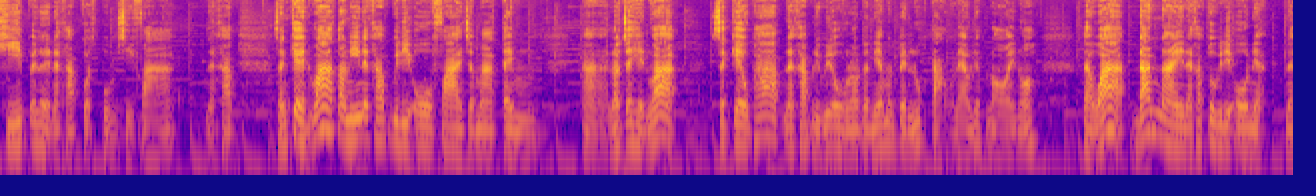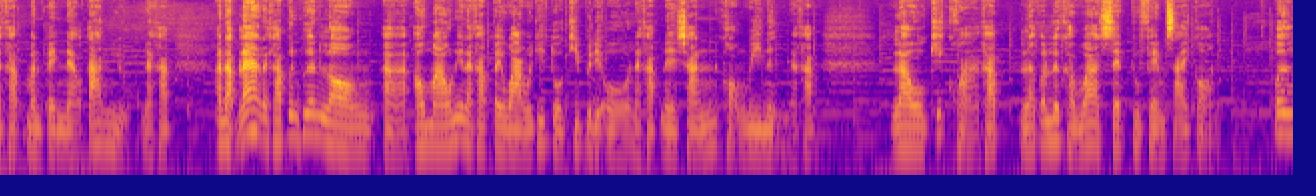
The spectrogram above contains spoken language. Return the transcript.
keep ไปเลยนะครับ กดปุ่มสีฟ้านะครับ สังเกตว่าตอนนี้นะครับวิดีโอไฟล์จะมาเต็มอ่าเราจะเห็นว่าสเกลภาพนะครับหรือวิดีโอของเราตอนนี้มันเป็นลูกเต๋าแล้วเรียบร้อยเนาะแต่ว่าด้านในนะครับตัววิดีโอเนี่ยนะครับมันเป็นแนวตั้งอยู่นะครับ อันดับแรกนะครับเพื่อนๆลองอเอาเมาส์นี่นะครับไปวางไว้ที่ตัวคลิปวิดีโอนะครับในชั้นของ V1 นะครับ เราคลิกขวาครับ แล้วก็เลือกคำว่า set to frame size ก่อน ปึ้ง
